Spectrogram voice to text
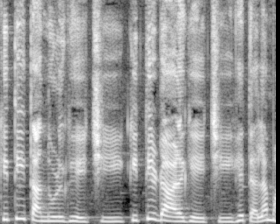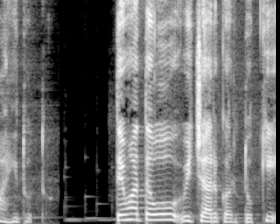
किती तांदूळ घ्यायची किती डाळ घ्यायची हे त्याला माहीत होतं. तेव्हा तो विचार करतो की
